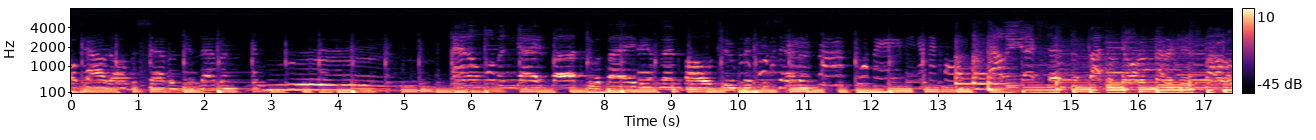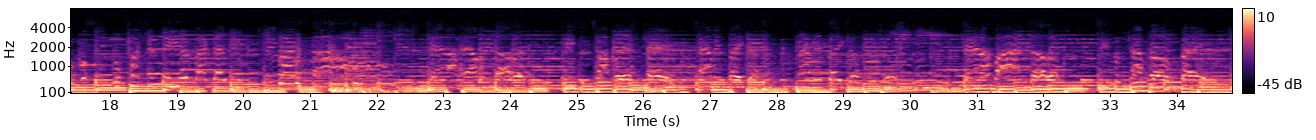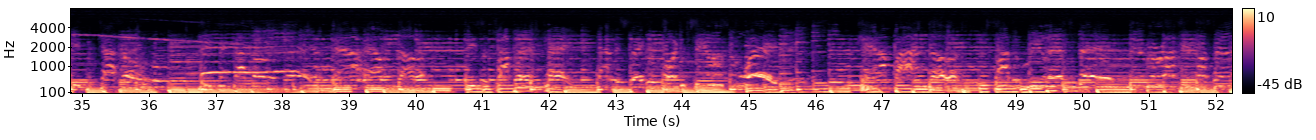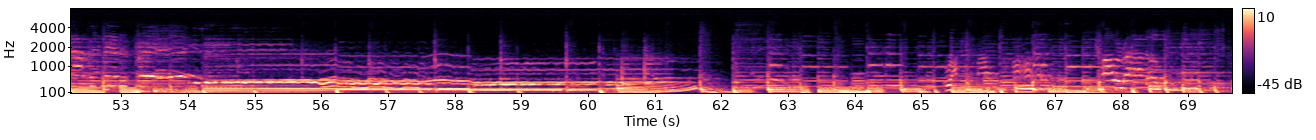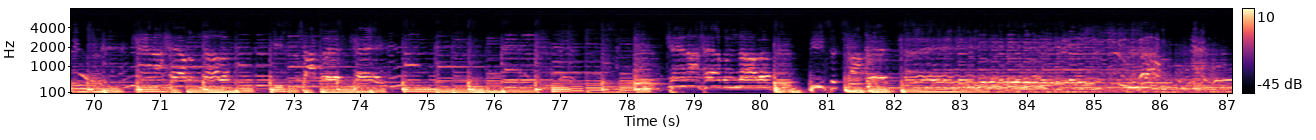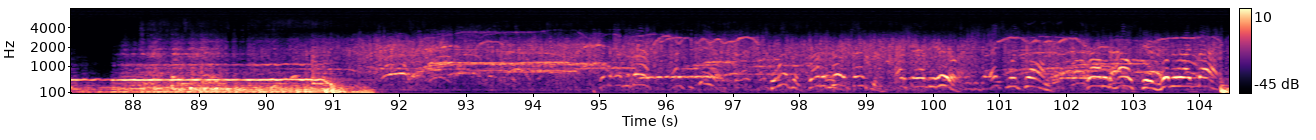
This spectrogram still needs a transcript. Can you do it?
walk out of the 7-Eleven. And a woman gave birth to a baby and then bowled to 57. Terrific. Sounded good. Thank you. Nice to have you here. Excellent song. Crowded house, kids. We'll be right back.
